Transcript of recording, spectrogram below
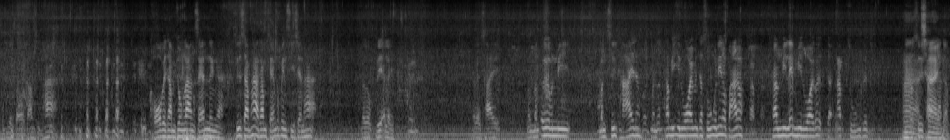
ผมจะต่อสามสิบห้าขอไปทำช่วงล่างแสนหนึ่งอะ ซื้อสามห้าทำแสนก็เป็นสี่แสนห้าแล้วก็เปรี้ยเลยแล้วก็ใช้ มันมันเออมันมีมันซื้อขายนะมันถ้ามีอินวอยมันจะสูงกว่านี้เนาะป๋าเนาะครับ ถ้ามีเล่มมีอินวอยก็จะอัพสูงขึ้นอ่าใช่ครับ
